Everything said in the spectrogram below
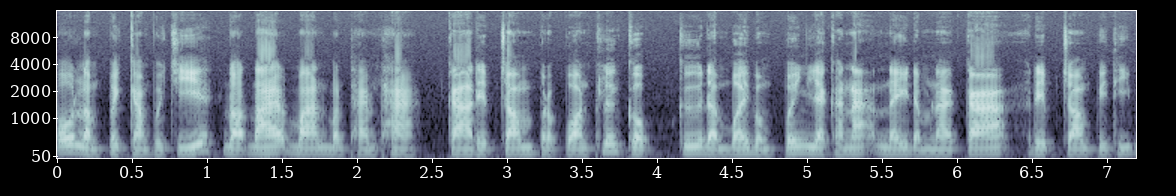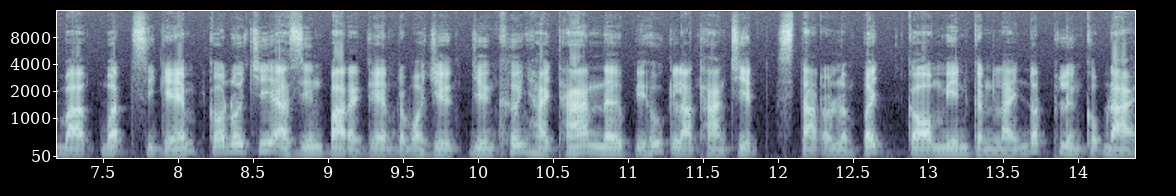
អូឡ িম্প ិកកម្ពុជាដដែលបានបន្ថែមថាការរៀបចំប្រព័ន្ធភ្លើងគប់គឺដើម្បីបំពេញលក្ខណៈនៃដំណើរការរៀបចំពិធីបើកបិទ SEA Games ក៏ដូចជាអាស៊ាន Para Games របស់យើងយើងឃើញហើយថានៅពិហុកីឡដ្ឋានជាតិ Stade Olympic ក៏មានកន្លែងដុតភ្លើងគប់ដែរ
